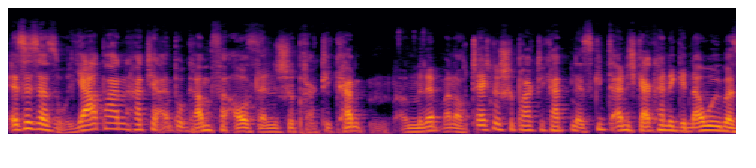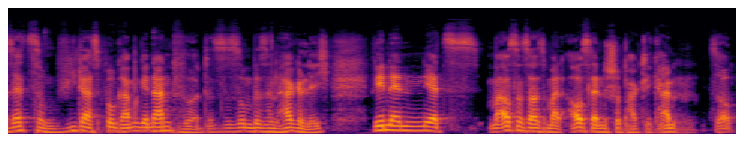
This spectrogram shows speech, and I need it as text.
Es ist ja so, Japan hat ja ein Programm für ausländische Praktikanten. Und nennt man auch technische Praktikanten. Es gibt eigentlich gar keine genaue Übersetzung, wie das Programm genannt wird. Das ist so ein bisschen hagelig. Wir nennen jetzt mal ausnahmsweise mal ausländische Praktikanten. So.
